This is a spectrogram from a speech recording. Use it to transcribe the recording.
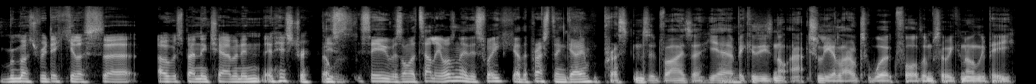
most ridiculous uh, overspending chairman in, in history. You s- see, he was on the telly, wasn't he, this week at the Preston game? Preston's advisor, yeah, because he's not actually allowed to work for them, so he can only be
